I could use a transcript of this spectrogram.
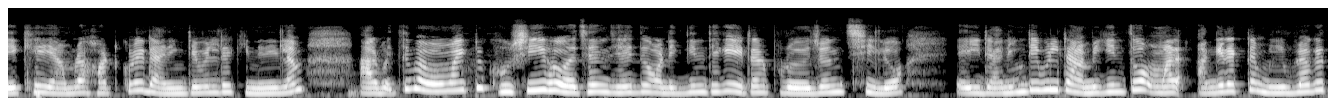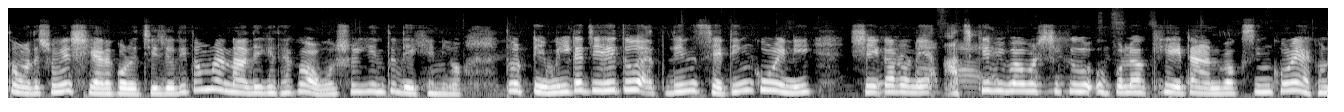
দেখেই আমরা হট করে ডাইনিং টেবিলটা কিনে নিলাম। আর এতে বাবা মা একটু খুশিই হয়েছেন, যেহেতু অনেক দিন থেকে এটার প্রয়োজন ছিল। এই ডাইনিং টেবিলটা আমি কিন্তু আমার আগের একটা মিনি ব্লগে তোমাদের সঙ্গে শেয়ার করেছি। যদি তোমরা না দেখে থাকো, অবশ্যই কিন্তু দেখে নিও। তো টেবিলটা যেহেতু এতদিন সেটিং করিনি সেই কারণে আজকে বিবাহবার্ষিকী উপলক্ষে এটা আনবক্সিং করে এখন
